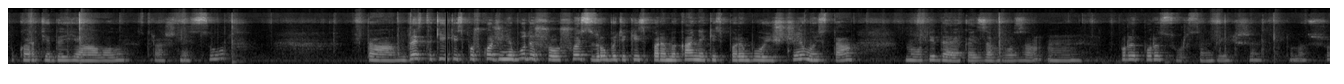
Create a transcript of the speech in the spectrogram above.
по карті диявол, страшний суд. Так, десь такі якісь пошкодження буде, що щось зробить якісь перемикання, якісь перебої з чимось, та? Ну, от іде якась загроза. По, ресурсам більше. У нас що?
